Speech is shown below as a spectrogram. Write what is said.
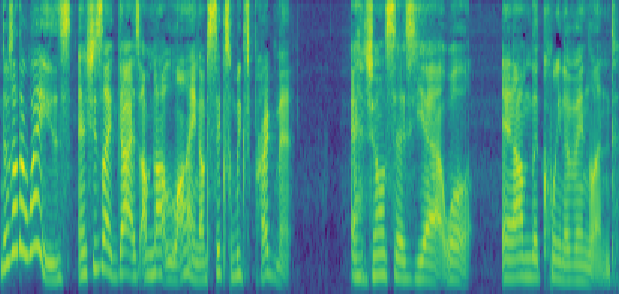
There's other ways. And she's like, guys, I'm not lying. I'm six weeks pregnant. And Joan says, yeah, well, and I'm the Queen of England.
